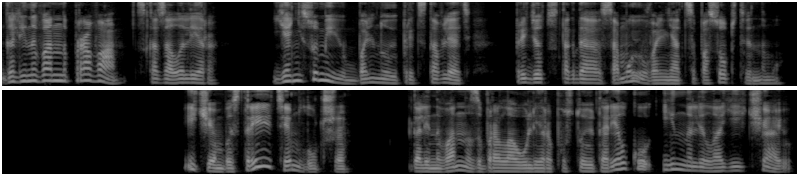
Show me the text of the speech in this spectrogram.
«Галина Ивановна права», — сказала Лера. «Я не сумею больную представлять. Придется тогда самой увольняться по-собственному». «И чем быстрее, тем лучше». Галина Ивановна забрала у Леры пустую тарелку и налила ей чаю.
